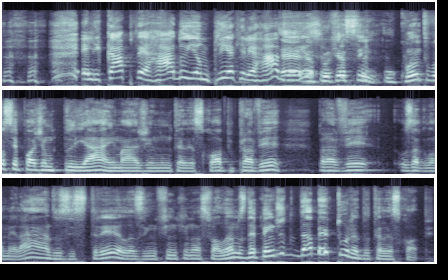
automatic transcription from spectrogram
Ele capta errado e amplia aquele errado, é, É, é porque assim, o quanto você pode ampliar a imagem num telescópio para ver para ver os aglomerados, estrelas, enfim, que nós falamos, depende da abertura do telescópio.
